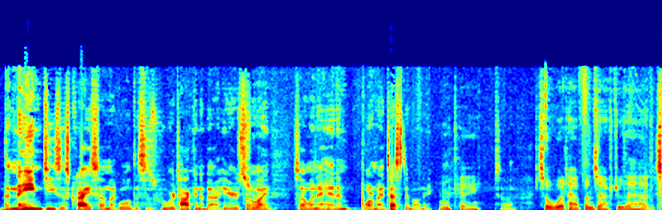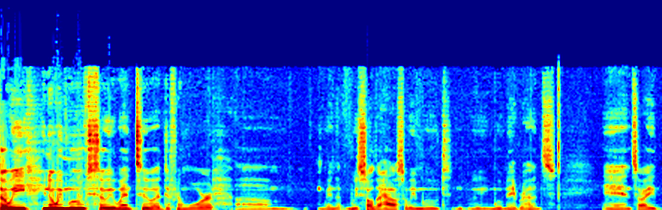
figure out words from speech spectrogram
the name Jesus Christ. So I'm like, well, this is who we're talking about here. So I, Sure. So I went ahead and bore my testimony. Okay. So. So what happens after that? So we, you know, we moved. So we went to a different ward. Um, we, up, we sold the house, so we moved. We moved neighborhoods, and so I, you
